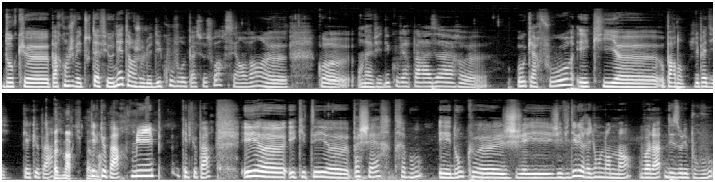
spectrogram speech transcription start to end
Donc, euh, par contre, je vais être tout à fait honnête, hein, je le découvre pas ce soir. C'est un vin euh, qu'on avait découvert par hasard euh, au Carrefour et qui, euh, oh, pardon, je l'ai pas dit, quelque part Pas de marque. Pas de quelque part, mip, quelque part, et, euh, et qui était euh, pas cher, très bon. Et donc euh, j'ai vidé les rayons le lendemain. Voilà, désolé pour vous.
